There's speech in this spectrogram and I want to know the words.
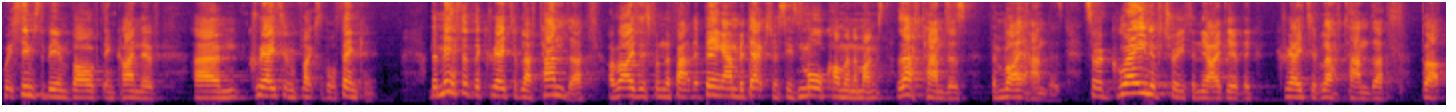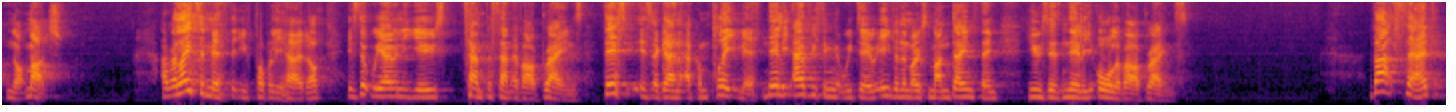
which seems to be involved in kind of um, creative and flexible thinking. The myth of the creative left hander arises from the fact that being ambidextrous is more common amongst left handers than right handers. So, a grain of truth in the idea of the creative left hander, but not much. A related myth that you've probably heard of is that we only use 10% of our brains. This is, again, a complete myth. Nearly everything that we do, even the most mundane thing, uses nearly all of our brains. That said,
